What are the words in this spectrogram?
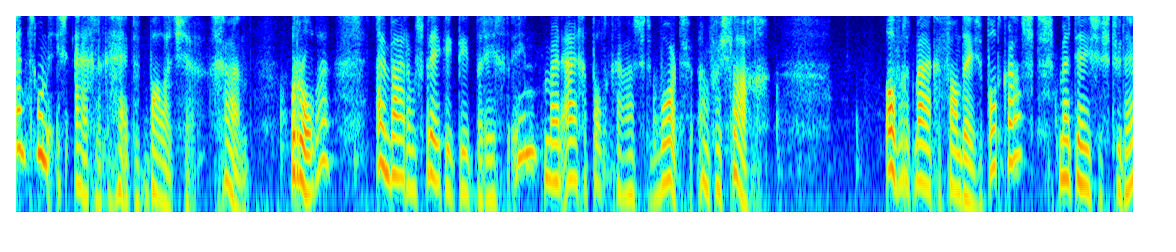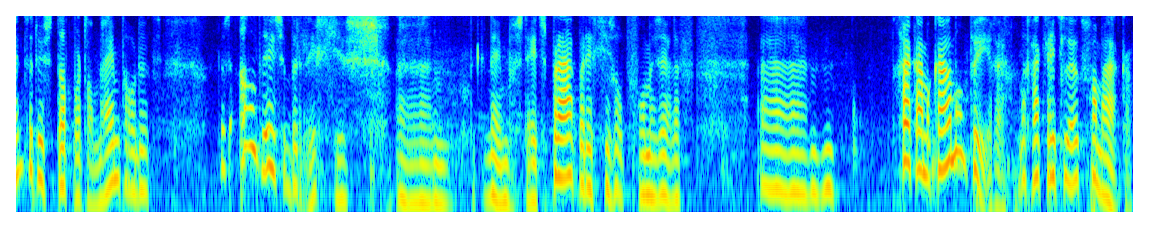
en toen is eigenlijk het balletje gaan rollen. En waarom spreek ik dit bericht in? Mijn eigen podcast wordt een verslag over het maken van deze podcast met deze studenten. Dus dat wordt dan mijn product. Dus al deze berichtjes, uh, ik neem steeds spraakberichtjes op voor mezelf, uh, ga ik aan elkaar monteren. Dan ga ik er iets leuks van maken.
